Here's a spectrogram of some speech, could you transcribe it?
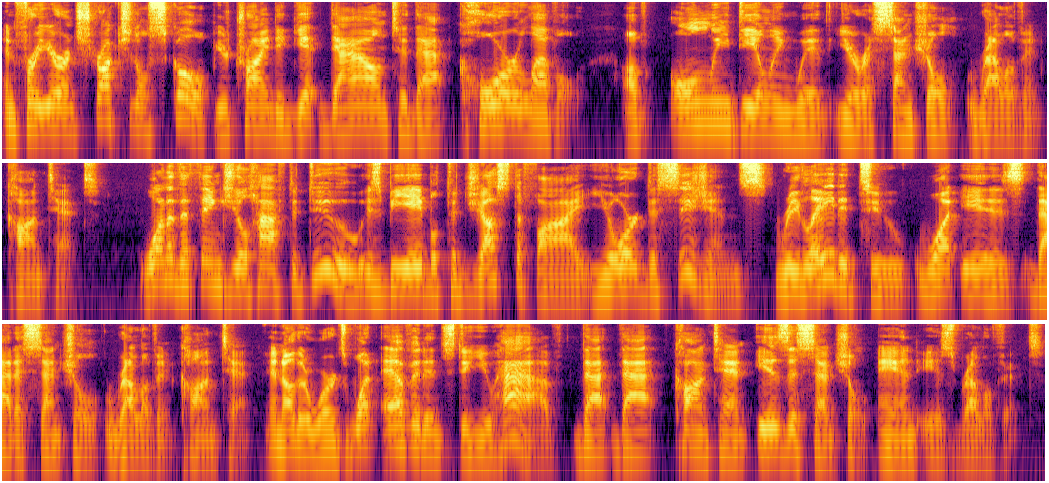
And for your instructional scope, you're trying to get down to that core level of only dealing with your essential relevant content one of the things you'll have to do is be able to justify your decisions related to what is that essential relevant content. In other words, what evidence do you have that that content is essential and is relevant?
